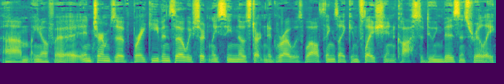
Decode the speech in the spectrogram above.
Um, you know, if, uh, in terms of break evens, though, we've certainly seen those starting to grow as well. Things like inflation, cost of doing business, really,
